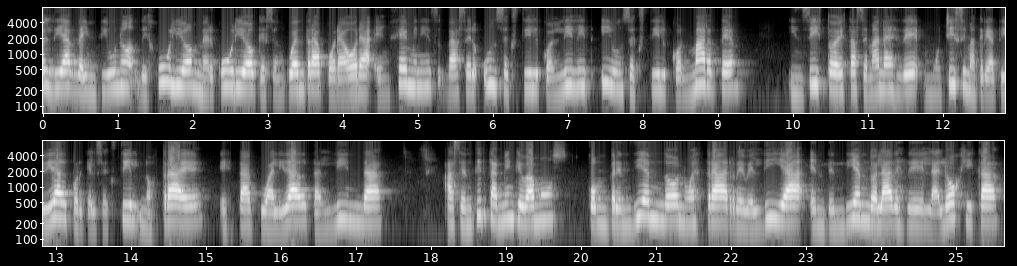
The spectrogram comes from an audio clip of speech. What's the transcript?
el día 21 de julio, Mercurio, que se encuentra por ahora en Géminis, va a ser un sextil con Lilith y un sextil con Marte. Insisto, esta semana es de muchísima creatividad porque el sextil nos trae esta cualidad tan linda, a sentir también que vamos comprendiendo nuestra rebeldía, entendiéndola desde la lógica,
